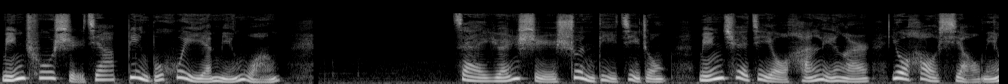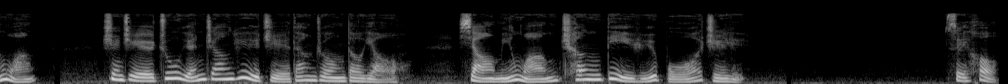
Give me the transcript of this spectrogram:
明初史家并不讳言明王，在《元始顺帝纪》中明确记有韩灵儿，又号小明王，甚至朱元璋谕旨当中都有“小明王称帝于伯”之语。随后，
